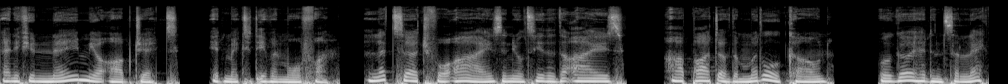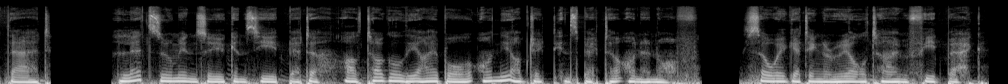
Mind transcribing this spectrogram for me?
And if you name your objects, it makes it even more fun. Let's search for eyes and you'll see that the eyes are part of the middle cone. We'll go ahead and select that. Let's zoom in so you can see it better. I'll toggle the eyeball on the object inspector on and off. So we're getting real-time feedback.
